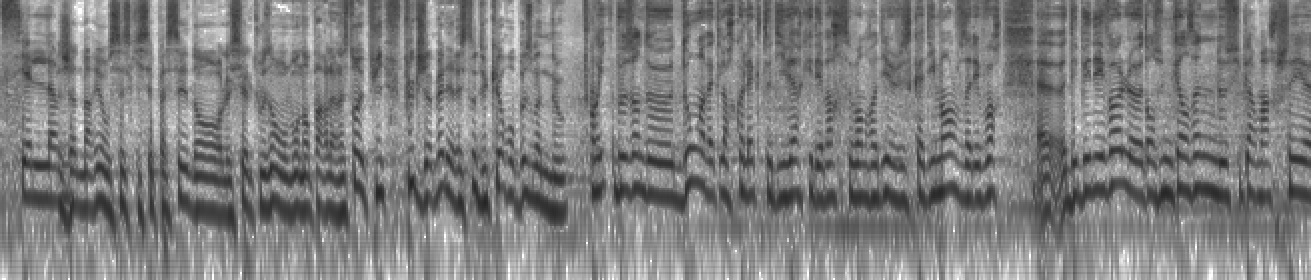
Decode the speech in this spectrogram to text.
Ciel. Jeanne-Marie, on sait ce qui s'est passé dans le ciel toulousain, on en parle à l'instant. Et puis, plus que jamais, les Restos du Cœur ont besoin de nous. Oui, besoin de dons avec leur collecte d'hiver qui démarre ce vendredi jusqu'à dimanche. Vous allez voir euh, des bénévoles dans une quinzaine de supermarchés euh,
